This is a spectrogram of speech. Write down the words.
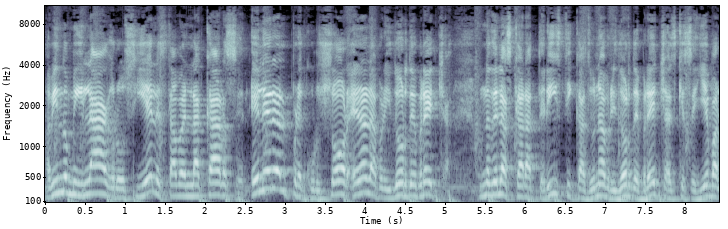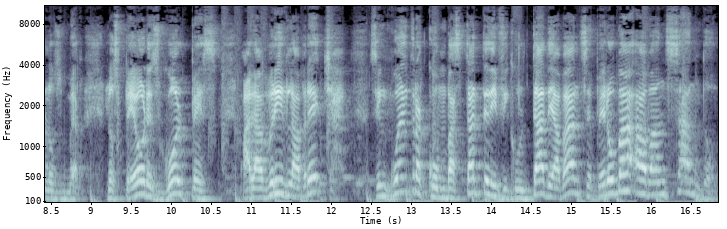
habiendo milagros y él estaba en la cárcel. Él era el precursor, era el abridor de brecha. Una de las características de un abridor de brecha es que se lleva los peores golpes al abrir la brecha se encuentra con bastante dificultad de avance, pero va avanzando.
